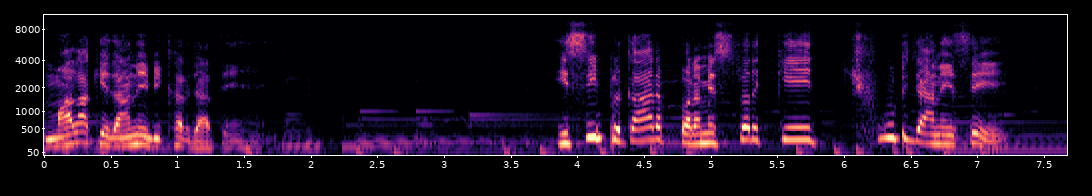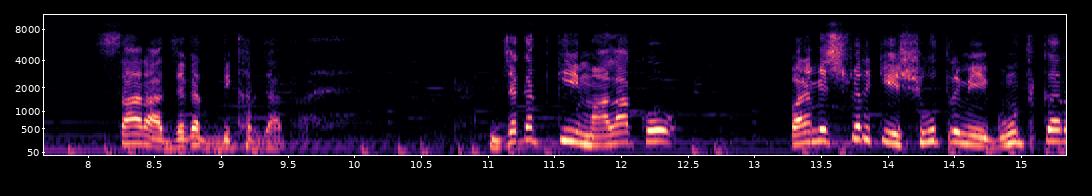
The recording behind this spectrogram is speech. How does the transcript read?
माला के दाने बिखर जाते हैं, इसी प्रकार परमेश्वर के छूट जाने से सारा जगत बिखर जाता है। जगत की माला को परमेश्वर के सूत्र में गूंथ कर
